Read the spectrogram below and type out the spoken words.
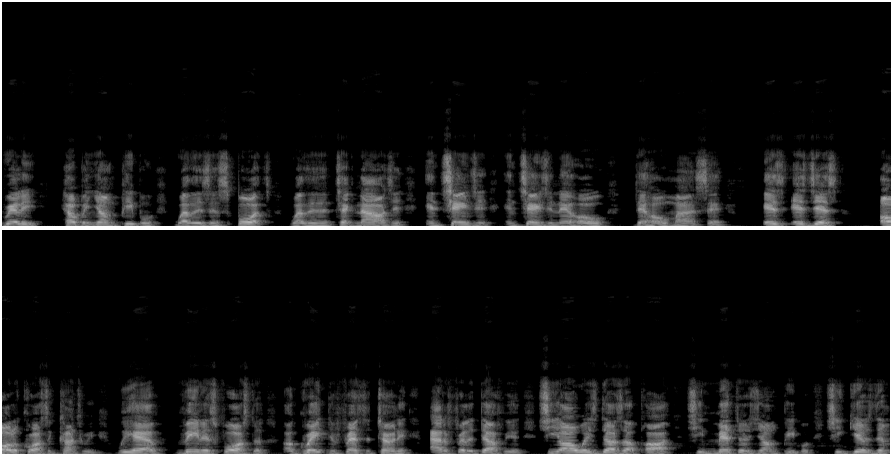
really helping young people, whether it's in sports, whether in technology, and changing and changing their whole their whole mindset. It's it's just all across the country. We have Venus Foster, a great defense attorney out of Philadelphia. She always does her part. She mentors young people. She gives them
